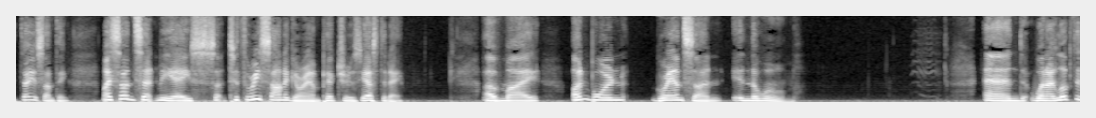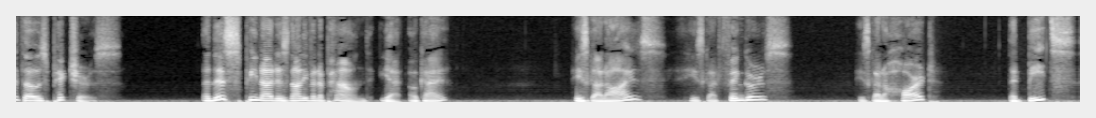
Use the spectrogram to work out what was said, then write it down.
I'll tell you something. My son sent me a to three sonogram pictures yesterday of my unborn grandson in the womb. And when I looked at those pictures, and this peanut is not even a pound yet, okay? He's got eyes, he's got fingers, he's got a heart that beats.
